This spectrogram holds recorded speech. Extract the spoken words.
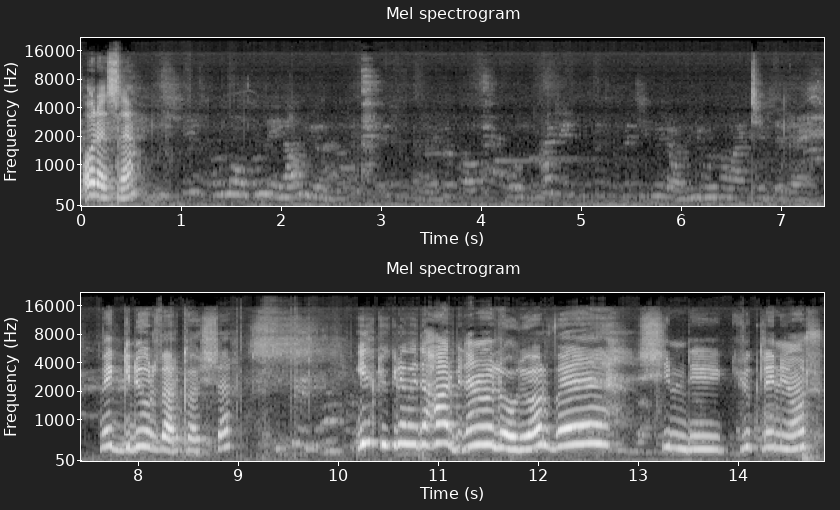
Orası. Ve giriyoruz arkadaşlar. İlk yüklemede harbiden öyle oluyor ve şimdi yükleniyor.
